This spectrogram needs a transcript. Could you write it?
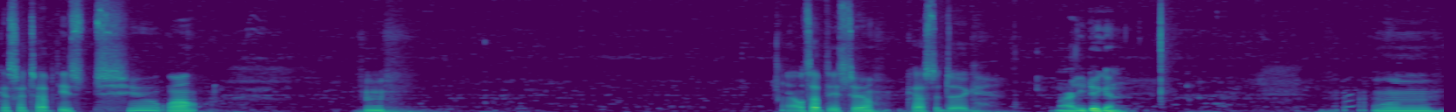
guess I tap these two. Well, hmm. Yeah, we'll tap these two. Cast a dig. All right, you digging? One,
